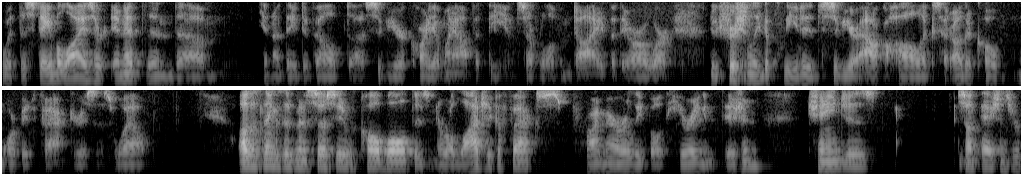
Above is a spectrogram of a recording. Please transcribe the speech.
with the stabilizer in it. And, um, you know, they developed uh, severe cardiomyopathy and several of them died, but they all were nutritionally depleted, severe alcoholics, had other comorbid factors as well. Other things that have been associated with cobalt is neurologic effects, primarily both hearing and vision changes. Some patients re-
